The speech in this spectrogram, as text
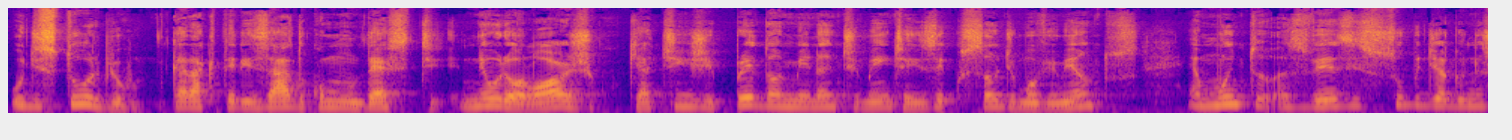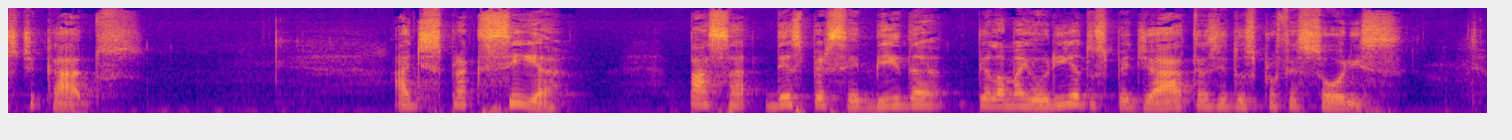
O distúrbio, caracterizado como um déficit neurológico, que atinge predominantemente a execução de movimentos, é muitas vezes subdiagnosticados. A dispraxia passa despercebida pela maioria dos pediatras e dos professores,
